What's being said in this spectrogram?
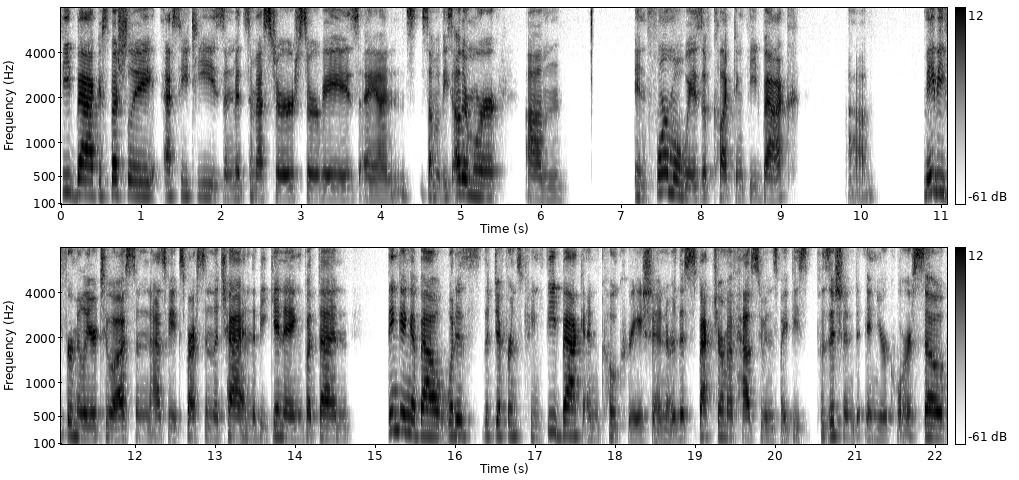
feedback, especially SETs and mid-semester surveys and some of these other more um, informal ways of collecting feedback um, may be familiar to us and as we expressed in the chat in the beginning, but then thinking about what is the difference between feedback and co-creation or the spectrum of how students might be positioned in your course. So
